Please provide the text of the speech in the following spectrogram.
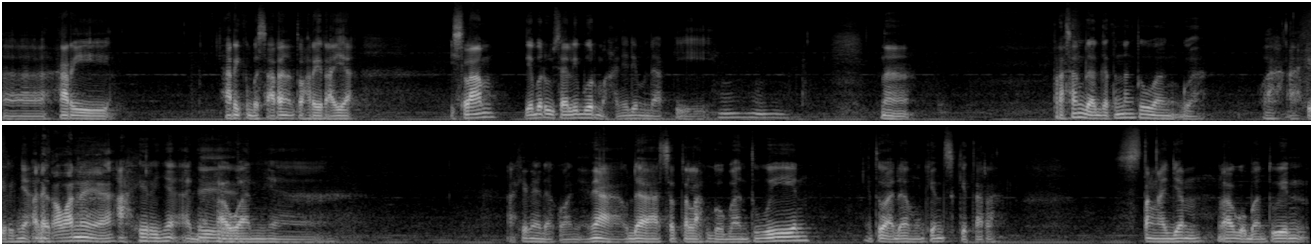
uh, hari hari kebesaran atau hari raya Islam dia baru bisa libur makanya dia mendaki. Nah perasaan udah agak tenang tuh bang gua wah akhirnya Ada kawannya ya? akhirnya ada Iya. kawannya. Akhirnya ada kawannya. Ya udah setelah gue bantuin itu ada mungkin sekitar setengah jam lah gue bantuin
